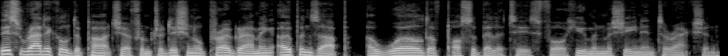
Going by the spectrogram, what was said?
This radical departure from traditional programming opens up a world of possibilities for human-machine interaction.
